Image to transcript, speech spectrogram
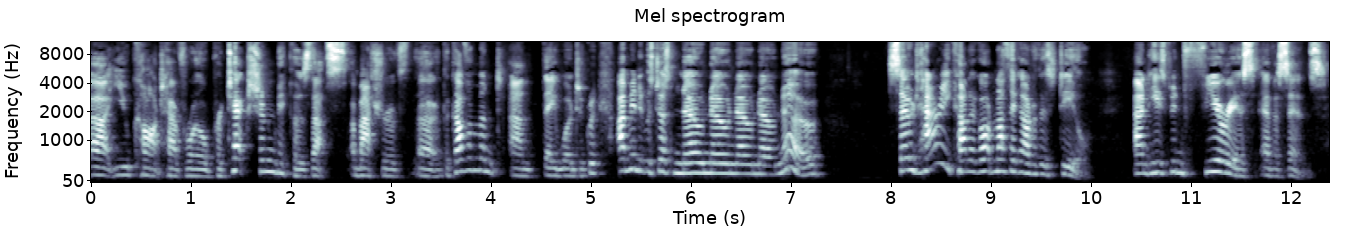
Uh, you can't have royal protection because that's a matter of uh, the government and they won't agree. I mean, it was just no, no, no, no, no. So Harry kind of got nothing out of this deal. And he's been furious ever since.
